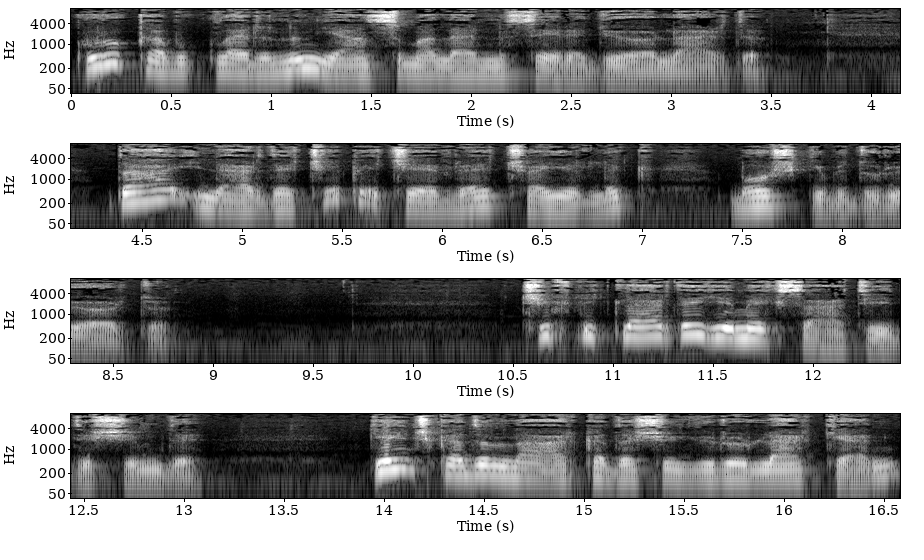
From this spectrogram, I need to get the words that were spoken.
kuru kabuklarının yansımalarını seyrediyorlardı. Daha ileride çepeçevre çayırlık boş gibi duruyordu. Çiftliklerde yemek saatiydi şimdi. Genç kadınla arkadaşı yürürlerken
